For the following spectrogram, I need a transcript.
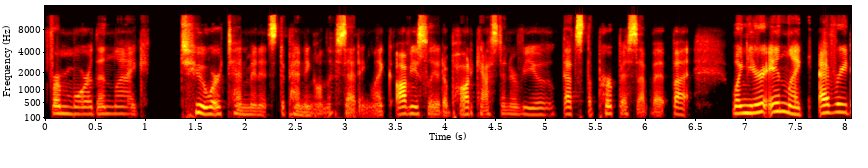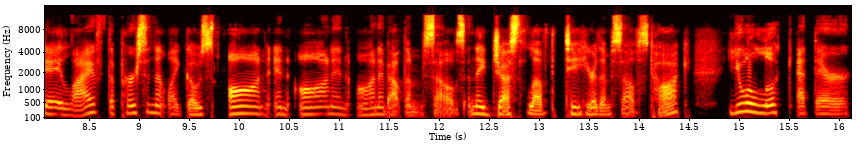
for more than like two or 10 minutes, depending on the setting. Like, obviously, at a podcast interview, that's the purpose of it. But when you're in like everyday life, the person that like goes on and on and on about themselves and they just love to hear themselves talk, you will look at their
